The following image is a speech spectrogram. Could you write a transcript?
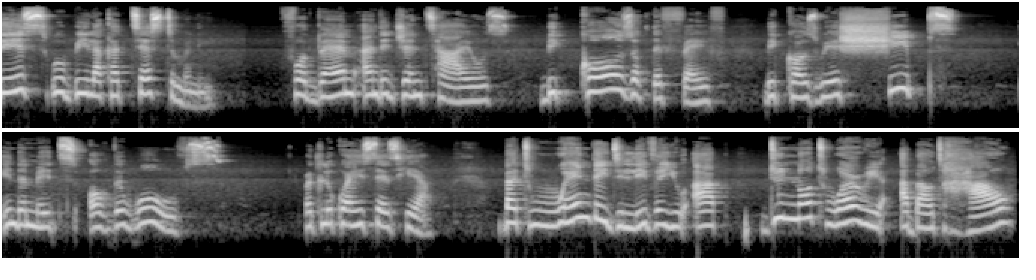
this will be like a testimony for them and the Gentiles because of the faith, because we're sheep in the midst of the wolves. But look what he says here. But when they deliver you up, do not worry about how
